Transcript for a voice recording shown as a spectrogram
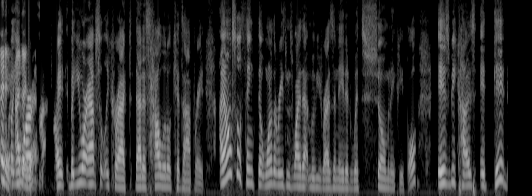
Anyway, I digress. right? But you are absolutely correct. That is how little kids operate. I also think that one of the reasons why that movie resonated with so many people is because it did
